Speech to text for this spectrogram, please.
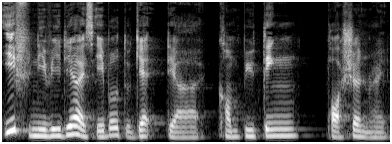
if NVIDIA is able to get their computing portion, right,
